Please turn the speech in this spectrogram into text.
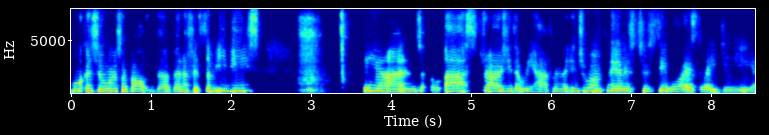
more consumers about the benefits of EVs. And last strategy that we have in the interim plan is to stabilize light duty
